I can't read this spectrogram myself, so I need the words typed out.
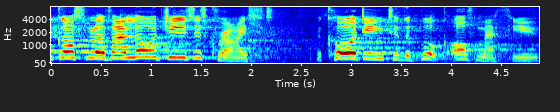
the gospel of our Lord Jesus Christ according to the book of Matthew.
